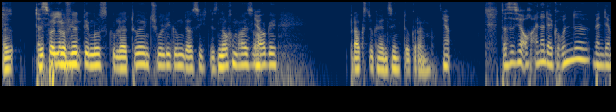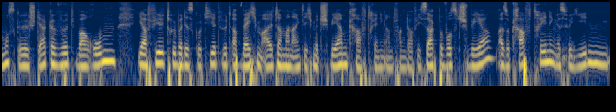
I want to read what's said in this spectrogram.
Also, Deswegen, Hypertrophierte Muskulatur, Entschuldigung, dass ich das nochmal Ja. sage, brauchst du kein Syntogramm. Das ist ja auch einer der Gründe, wenn der Muskel stärker wird, warum ja viel drüber diskutiert wird, ab welchem Alter man eigentlich mit schwerem Krafttraining anfangen darf. Ich sage bewusst schwer, also Krafttraining ist für jeden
